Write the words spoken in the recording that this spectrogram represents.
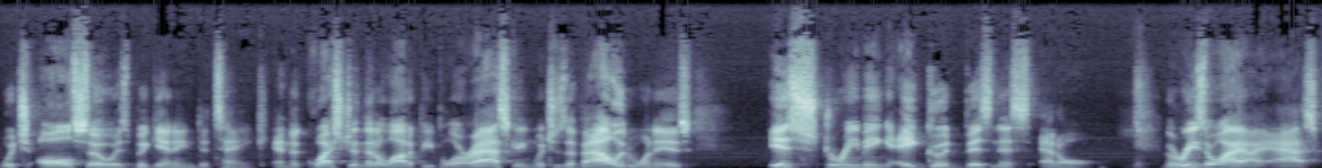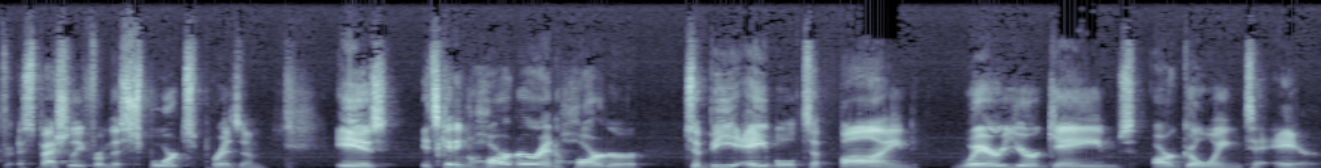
which also is beginning to tank. And the question that a lot of people are asking, which is a valid one, is: Is streaming a good business at all? The reason why I ask, especially from the sports prism, is it's getting harder and harder to be able to find where your games are going to air.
